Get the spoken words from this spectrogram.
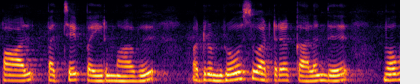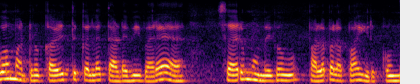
பால் பச்சை பயிர் மாவு மற்றும் ரோஸ் வாட்டரை கலந்து முகம் மற்றும் கழுத்துக்களில் தடவி வர சருமம் மிகவும் பளபளப்பாக இருக்கும்.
